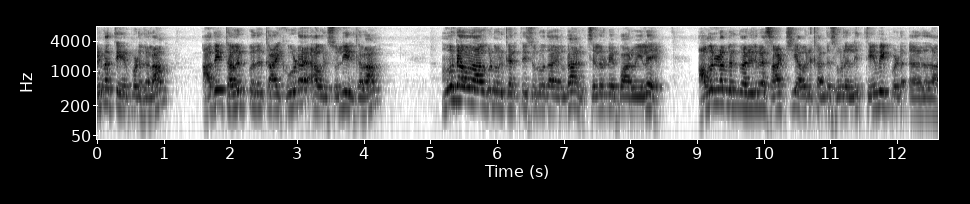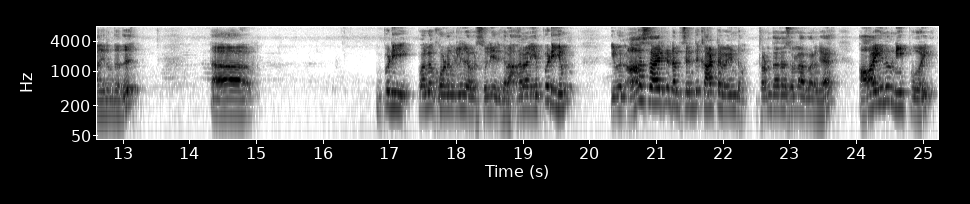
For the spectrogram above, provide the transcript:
எண்ணத்தை ஏற்படுத்தலாம். அதை தவிர்ப்பதற்காக கூட அவர் சொல்லியிருக்கலாம். மூன்றாவதாக கூட ஒரு கருத்தை சொல்வதாக இருந்தால் சிலருடைய பார்வையிலே அவனிடமிருந்து வருகிற சாட்சி அவருக்கு அந்த சூழலில் தேவைப்படாததாக இருந்தது. இப்படி பல கோணங்களில் அவர் சொல்லியிருக்கிறார். ஆனால் எப்படியும் இவன் ஆசாரியனிடம் சென்று காட்ட வேண்டும். தொடர்ந்து தான் சொல்ல பாருங்கள் ஆயினும் நீ போய்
